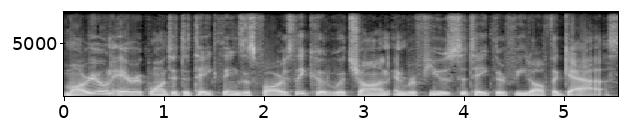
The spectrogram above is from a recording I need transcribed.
Mario and Erick wanted to take things as far as they could with CHON and refused to take their feet off the gas,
